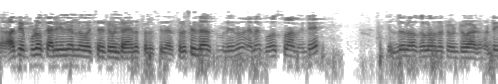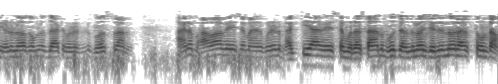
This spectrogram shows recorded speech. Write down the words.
తర్వాత ఎప్పుడో కలియుగంలో వచ్చినటువంటి ఆయన తులసిదాస్. తులసిదాస్ నేను ఆయన గోస్వామి. అంటే హిందూ లోకంలో ఉన్నటువంటి వాడు. అంటే ఏడు లోకంలో దాటి ఉన్నటువంటి గోస్వామి. ఆయన భావావేశం ఆయన కూడా భక్తి ఆవేశం రసానుభూతి అందులో ఎన్నెన్నో రాస్తూ ఉంటాం.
